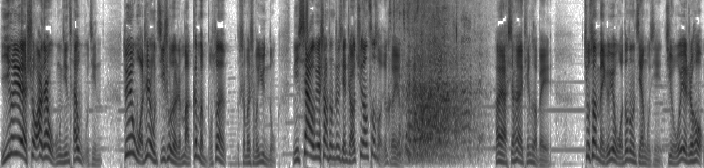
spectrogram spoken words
一个月瘦二点五公斤，才五斤。对于我这种基数的人吧，根本不算什么什么运动。你下个月上升之前，只要去趟厕所就可以了。哎呀，想想也挺可悲。就算每个月我都能减五斤，九个月之后，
